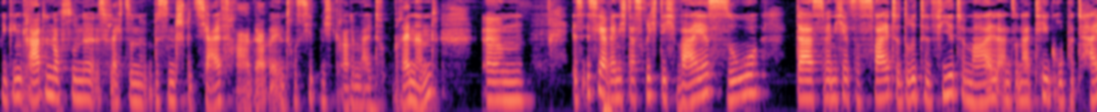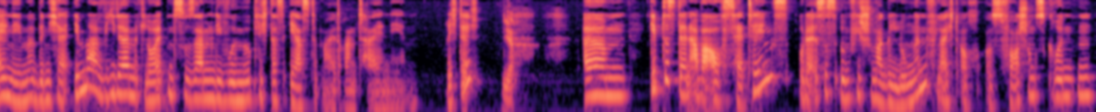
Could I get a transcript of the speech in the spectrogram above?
Mir ging gerade noch so eine, ist vielleicht so eine bisschen Spezialfrage, aber interessiert mich gerade mal brennend. Ähm, es ist ja, wenn ich das richtig weiß, so, dass wenn ich jetzt das zweite, dritte, vierte Mal an so einer T-Gruppe teilnehme, bin ich ja immer wieder mit Leuten zusammen, die wohl möglich das erste Mal dran teilnehmen. Richtig? Ja. Ähm, gibt es denn aber auch Settings oder ist es irgendwie schon mal gelungen, vielleicht auch aus Forschungsgründen,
